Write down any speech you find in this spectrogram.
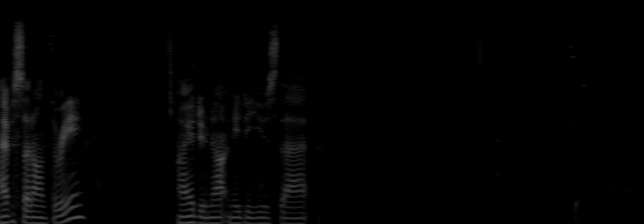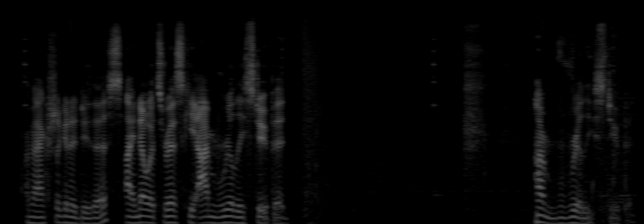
I have a set on three. I do not need to use that. I'm actually going to do this. I know it's risky. I'm really stupid. I'm really stupid.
